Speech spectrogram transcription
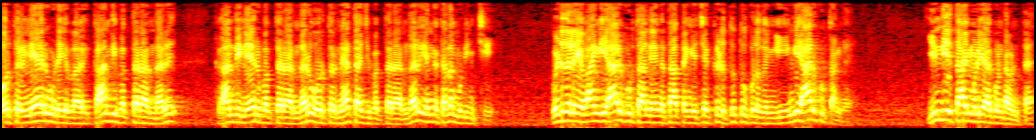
ஒருத்தர் நேருடைய காந்தி பக்தரா இருந்தாரு. காந்தி நேரு பக்தரா இருந்தாரு. ஒருத்தர் நேதாஜி பக்தரா இருந்தாரு. எங்க கதை முடிஞ்சுச்சு. விடுதலையை வாங்கி யாரு கொடுத்தாங்க? எங்க தாத்தங்க செக்கிழு தூக்குல தொங்கி. எங்க யாரு கொடுத்தாங்க? இந்திய தாய்மொழியா கொண்டவன்ட்ட.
